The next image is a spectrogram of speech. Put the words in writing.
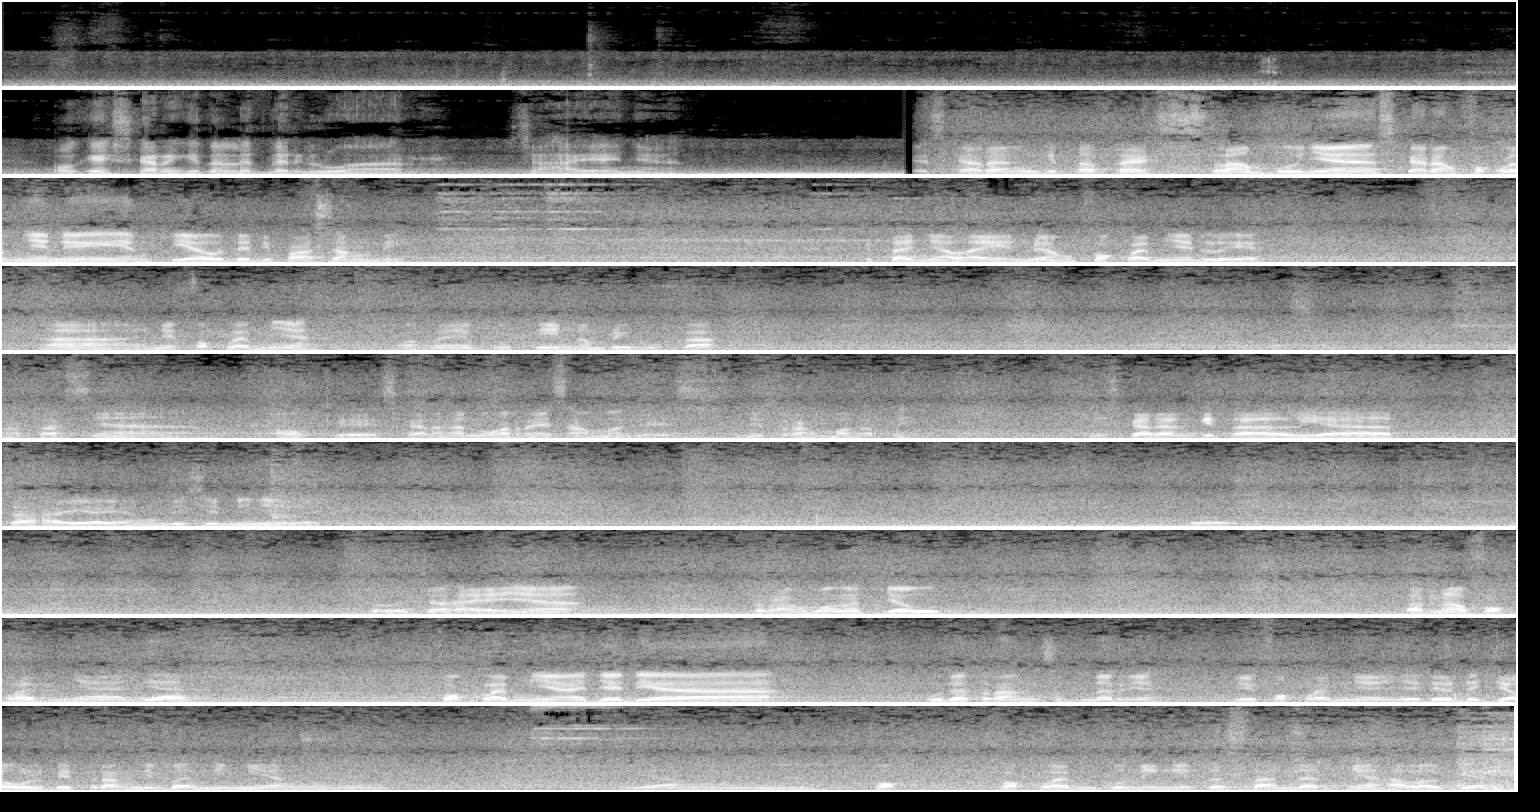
oke sekarang kita lihat dari luar cahayanya. Sekarang kita tes lampunya. Sekarang fog lampnya nih yang Kia udah dipasang nih. Kita nyalain yang fog lampnya dulu ya. Nah ini fog lampnya. Warnanya putih 6000 k. Atasnya. Atasnya. Oke sekarang kan warnanya sama guys. Ini terang banget nih. Ini sekarang kita lihat cahaya yang di sininya ya. Tuh tuh cahayanya terang banget jauh. Karena fog lampnya aja fog lampnya aja dia udah terang sebenarnya. Di fog lampnya aja dia udah jauh lebih terang dibanding yang yang fog fog lamp kuning itu standarnya halogen.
